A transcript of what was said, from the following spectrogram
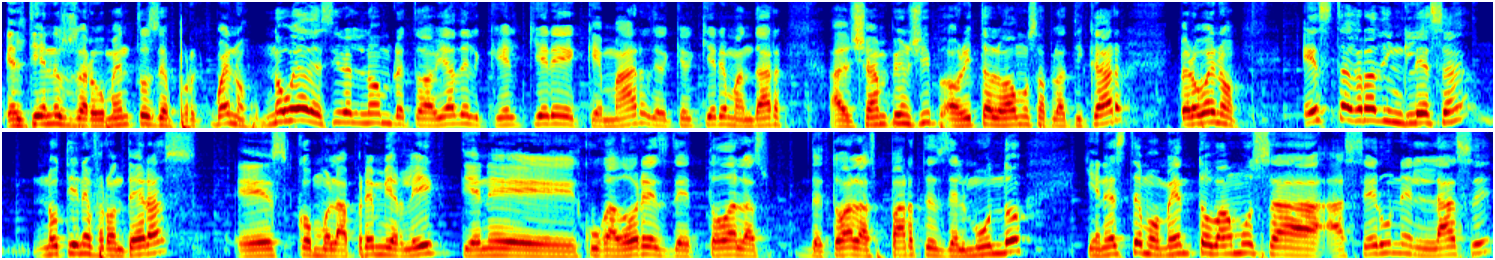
Él tiene sus argumentos de por Bueno, no voy a decir el nombre todavía del que él quiere quemar, del que él quiere mandar al Championship. Ahorita lo vamos a platicar. Pero bueno, esta grada inglesa no tiene fronteras. Es como la Premier League. Tiene jugadores de todas las, de todas las partes del mundo. Y en este momento vamos a hacer un enlace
